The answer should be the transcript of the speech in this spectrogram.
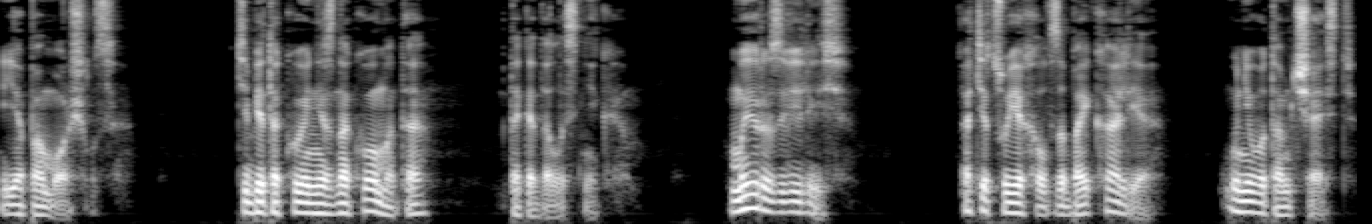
Я поморщился. «Тебе такое незнакомо, да?» – догадалась Ника. Мы развелись. Отец уехал в Забайкалье, у него там часть.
